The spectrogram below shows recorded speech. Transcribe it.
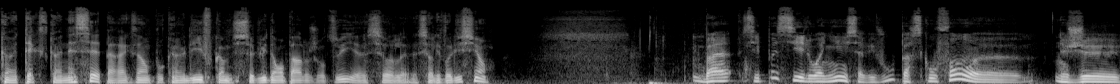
qu'un texte, qu'un essai, par exemple, ou qu'un livre comme celui dont on parle aujourd'hui euh, sur l'évolution. Ben, c'est pas si éloigné, savez-vous, parce qu'au fond, euh, je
